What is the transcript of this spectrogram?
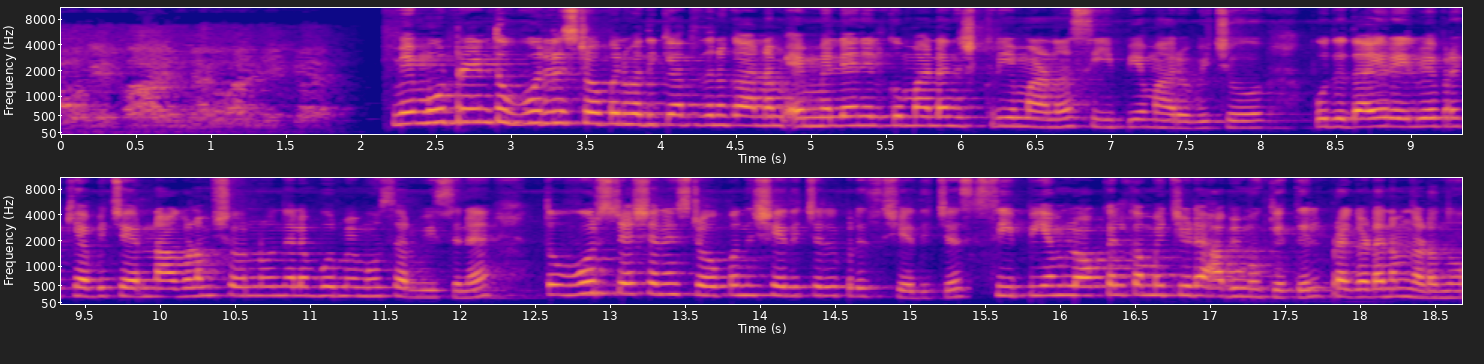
മുഖിപ്പായും ഞങ്ങൾ വണ്ടിക്ക് മെമു ട്രെയിൻ തുവ്വൂരിൽ സ്റ്റോപ്പ് അനുവദിക്കാത്തതിന് കാരണം എം എൽ എ അനിൽകുമാറിന്റെ നിഷ്ക്രിയമാണ് സി പി എം ആരോപിച്ചു. പുതുതായി റെയിൽവേ പ്രഖ്യാപിച്ച എറണാകുളം ഷൊർണൂർ നിലമ്പൂർ മെമു സർവീസിന് തുവ്വൂർ സ്റ്റേഷനിൽ സ്റ്റോപ്പ് നിഷേധിച്ചതിൽ പ്രതിഷേധിച്ച് സി പി എം ലോക്കൽ കമ്മിറ്റിയുടെ ആഭിമുഖ്യത്തിൽ പ്രകടനം നടന്നു.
